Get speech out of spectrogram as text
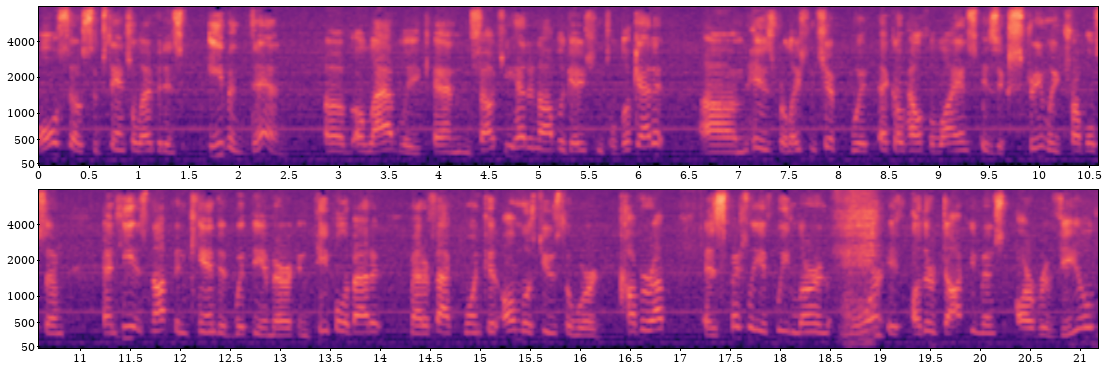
also substantial evidence even then of a lab leak, and Fauci had an obligation to look at it. Um, his relationship with EcoHealth Alliance is extremely troublesome, and he has not been candid with the American people about it. Matter of fact, one could almost use the word cover up, especially if we learn more, if other documents are revealed.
